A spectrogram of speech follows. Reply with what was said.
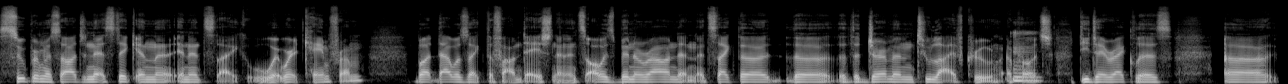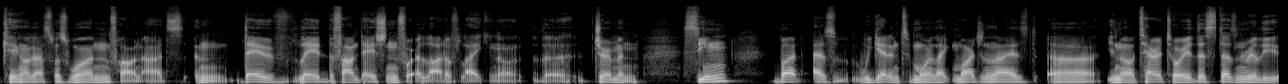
super misogynistic in the in its like where, where it came from, but that was like the foundation, and it's always been around. And it's like the the the, the German Two Live crew approach. DJ Reckless, uh, King Orgasmus one, Frauenarzt, and they've laid the foundation for a lot of like you know the German scene. But as we get into more like marginalized, uh, you know, territory, this doesn't really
